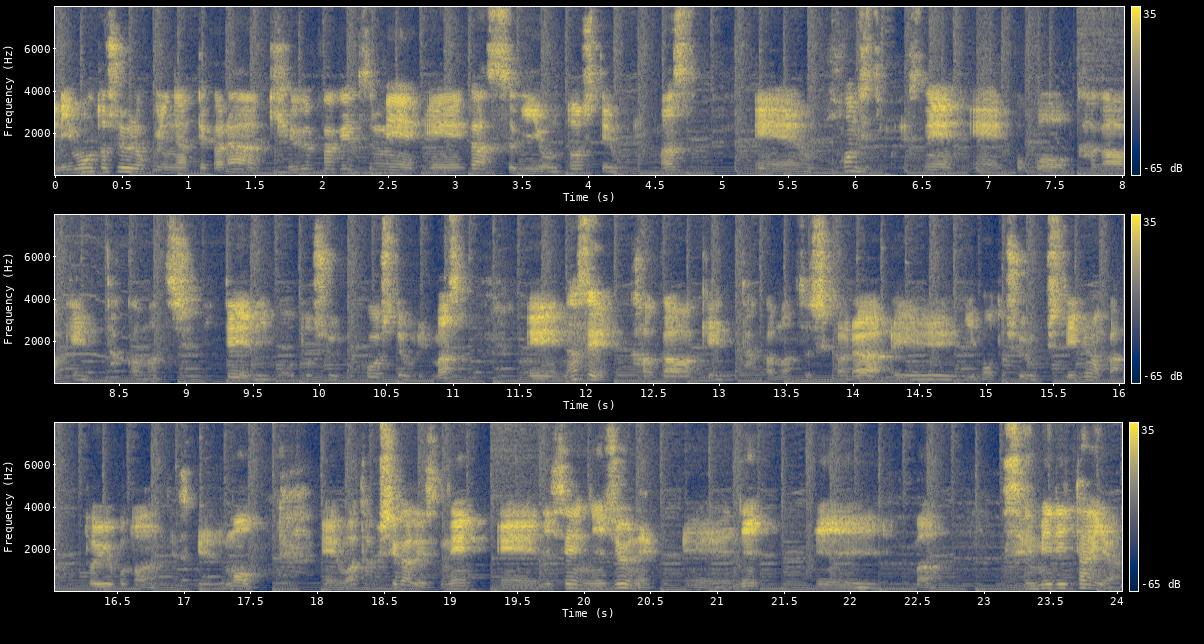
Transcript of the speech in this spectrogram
えーリモート収録になってから9ヶ月目、が過ぎようとしております。えー本日もですね、えーここ香川県高松市にてリモート収録をしております。えーなぜ香川県高松市から、えリモート収録しているのかということなんですけれども、え私がですね、え2020年、えに、えまあ、セミリタイヤ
